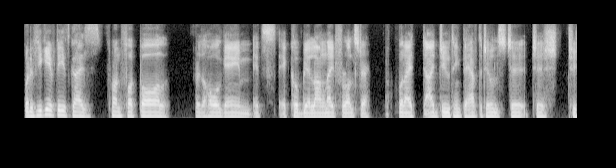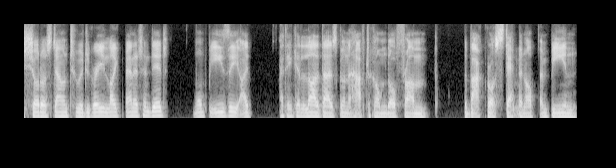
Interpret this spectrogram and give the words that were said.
But if you give these guys front football for the whole game, it's it could be a long night for Ulster. But I I do think they have the tools to to to shut us down to a degree, like Benetton did. Won't be easy. I I think a lot of that is going to have to come though from the back row stepping up and being.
